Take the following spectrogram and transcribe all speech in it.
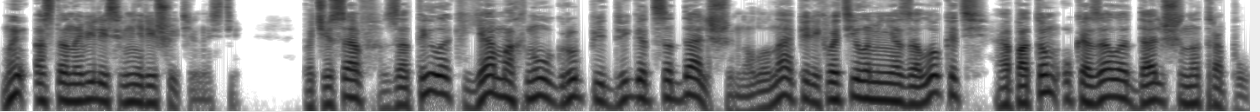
Мы остановились в нерешительности. Почесав затылок, я махнул группе двигаться дальше, но луна перехватила меня за локоть, а потом указала дальше на тропу.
